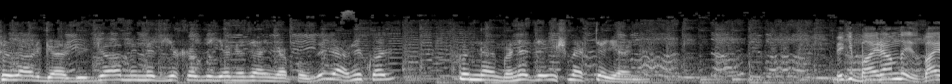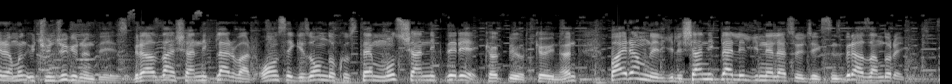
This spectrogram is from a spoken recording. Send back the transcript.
Sular geldi, camimiz yıkıldı, yeniden yapıldı. Yani köy günden güne değişmekte yani. Peki bayramdayız. Bayramın 3. günündeyiz. Birazdan şenlikler var. 18-19 Temmuz şenlikleri Köklüyurt köyünün. Bayramla ilgili, şenliklerle ilgili neler söyleyeceksiniz? Birazdan da oraya gideceğiz.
